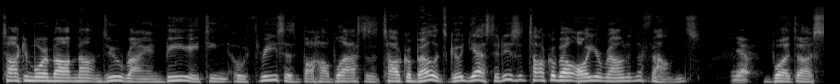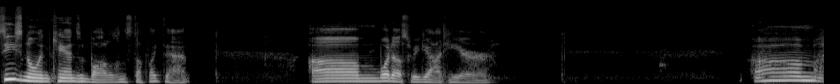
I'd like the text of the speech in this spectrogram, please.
talking more about Mountain Dew. Ryan B. eighteen oh three says Baja Blast is a Taco Bell. It's good. Yes, it is a Taco Bell all year round in their fountains Yep. but uh, seasonal in cans and bottles and stuff like that. Um, what else we got here? Um,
